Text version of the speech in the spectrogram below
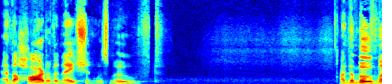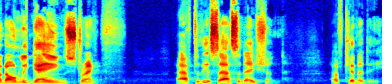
And the heart of a nation was moved. And the movement only gained strength after the assassination of Kennedy.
